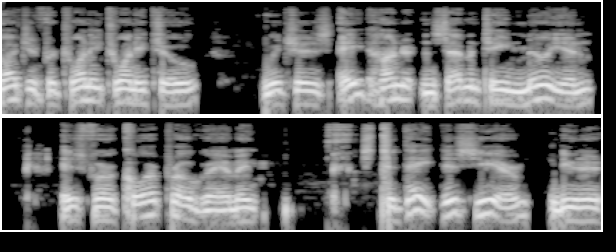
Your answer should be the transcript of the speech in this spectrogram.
budget for 2022, which is 817 million, is for core programming. To date, this year, the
